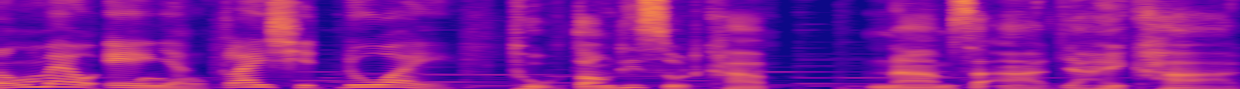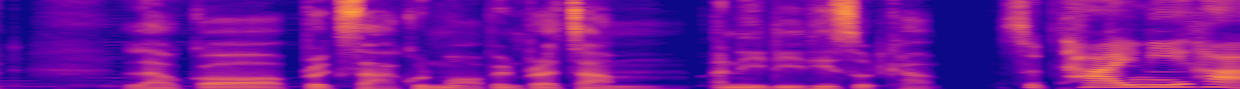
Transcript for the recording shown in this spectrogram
น้องแมวเองอย่างใกล้ชิดด้วย ถูกต้องที่สุดครับ น้ำสะอาดอย่าให้ขาด แล้วก็ปรึกษาคุณหมอเป็นประจำ อันนี้ดีที่สุดครับ สุดท้ายนี้ค่ะ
